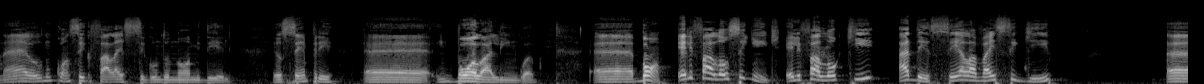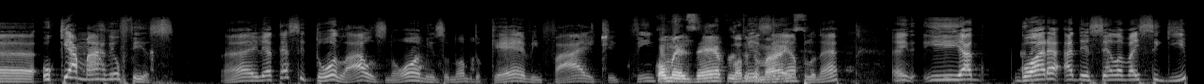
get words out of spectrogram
né? Eu não consigo falar esse segundo nome dele. Eu sempre é, embolo a língua. É, bom, ele falou o seguinte: ele falou que a DC ela vai seguir é, o que a Marvel fez. Né? ele até citou lá os nomes, o nome do Kevin, Fight, enfim Como exemplo e como tudo mais. exemplo, né? E e agora a DC ela vai seguir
